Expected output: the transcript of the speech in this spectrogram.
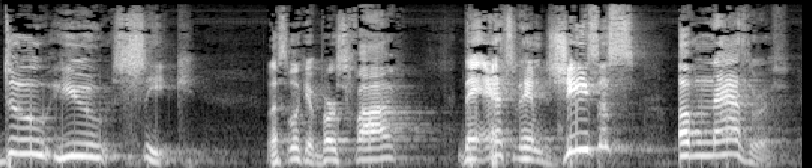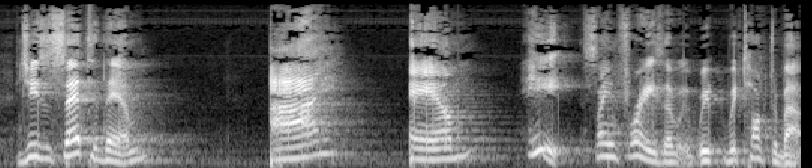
do you seek? Let's look at verse 5. They answered him, Jesus of Nazareth. Jesus said to them, I am he. Same phrase that we, we, we talked about.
